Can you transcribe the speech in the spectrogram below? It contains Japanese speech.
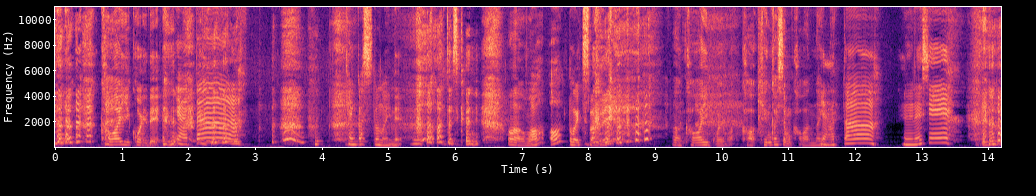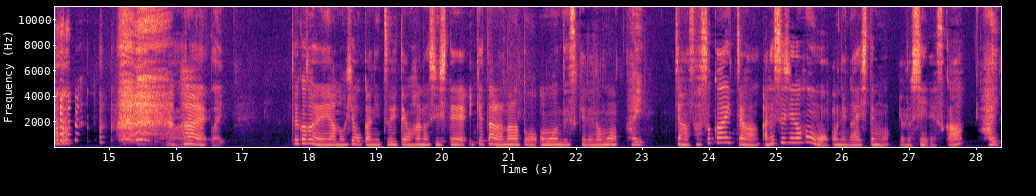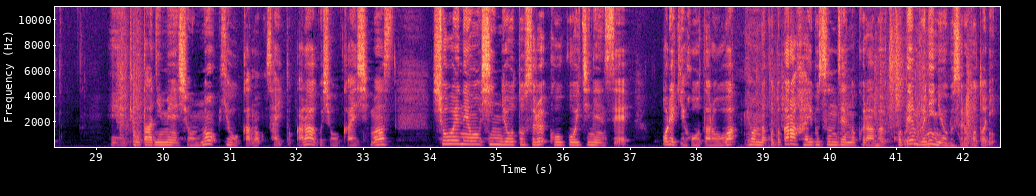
可愛い声で。やったー 喧嘩したのにね。確かに。まあまあ、ああ？とか言ってたね。まあ、可愛い声は、か、喧嘩しても変わんないんで。やったー嬉しいはい。ということでね、あの、評価についてお話ししていけたらなと思うんですけれども、はい。じゃあ早速愛ちゃん、あらすじの方をお願いしてもよろしいですか？はい。えー京都アニメーションの評価のサイトからご紹介します。省エネを信条とする高校1年生、オレキ宝太郎は、ひょんなことから廃部寸前のクラブ、古典部に入部することに。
